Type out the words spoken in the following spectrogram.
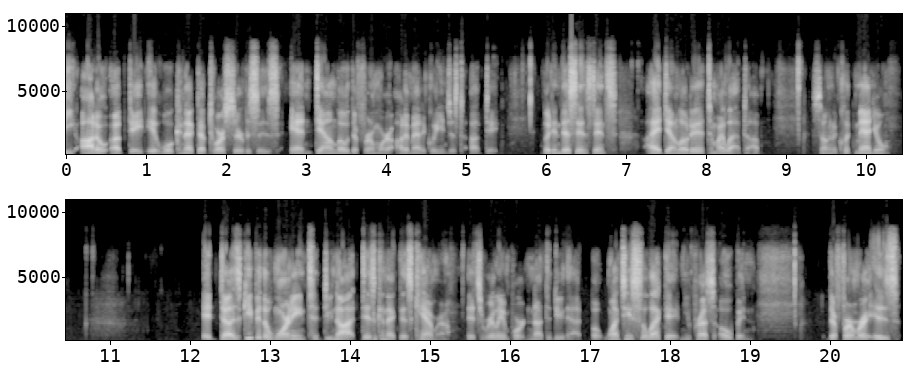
the auto update, it will connect up to our services and download the firmware automatically and just update. But in this instance, I had downloaded it to my laptop. So I'm going to click manual. It does give you the warning to do not disconnect this camera. It's really important not to do that. But once you select it and you press open, the firmware is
